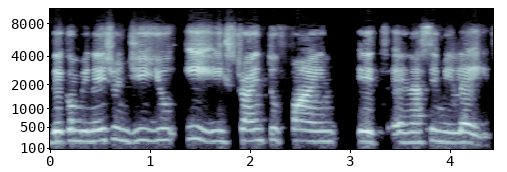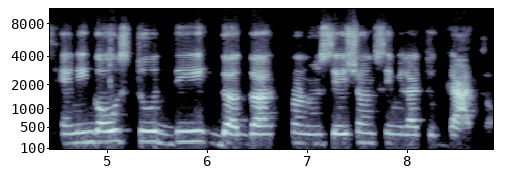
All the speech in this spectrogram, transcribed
the combination G-U-E is trying to find it and assimilate, and it goes to the g-g pronunciation similar to gato.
